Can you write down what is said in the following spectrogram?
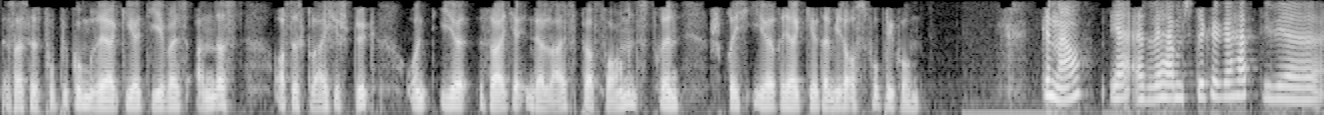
Das heißt, das Publikum reagiert jeweils anders auf das gleiche Stück und ihr seid ja in der Live-Performance drin, sprich ihr reagiert dann wieder aufs Publikum. Genau, ja, also wir haben Stücke gehabt, die wir,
